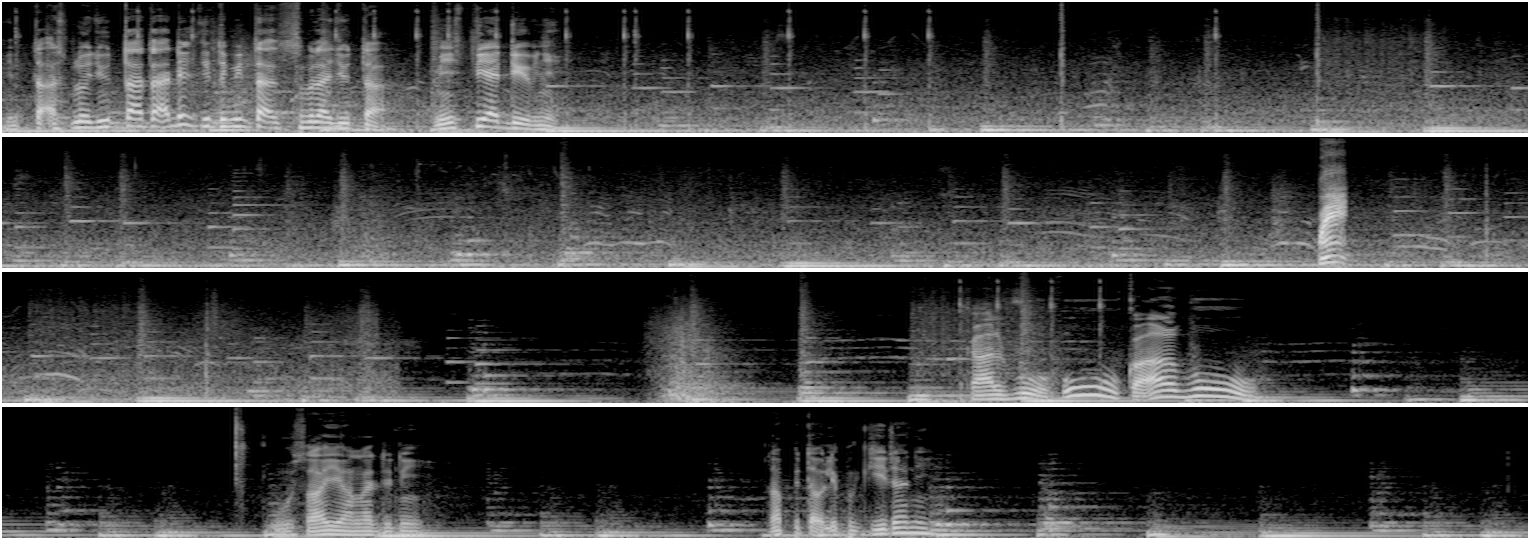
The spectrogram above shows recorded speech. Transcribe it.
Minta 10 juta tak ada Kita minta 11 juta. Mesti ada punya Uh, Calvo. sayanglah dia ni. Tapi tak boleh pergi dah ni.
